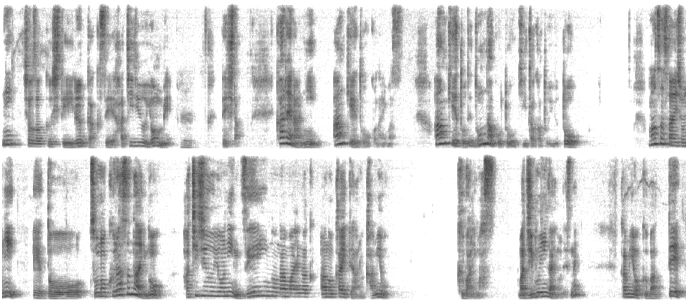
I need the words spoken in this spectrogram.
に所属している学生84名うんでした彼らにアンケートを行います。アンケートでどんなことを聞いたかというとまず最初に、えー、とそのクラス内の84人全員の名前があの書いてある紙を配ります、まあ、自分以外のですね。紙を配って、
